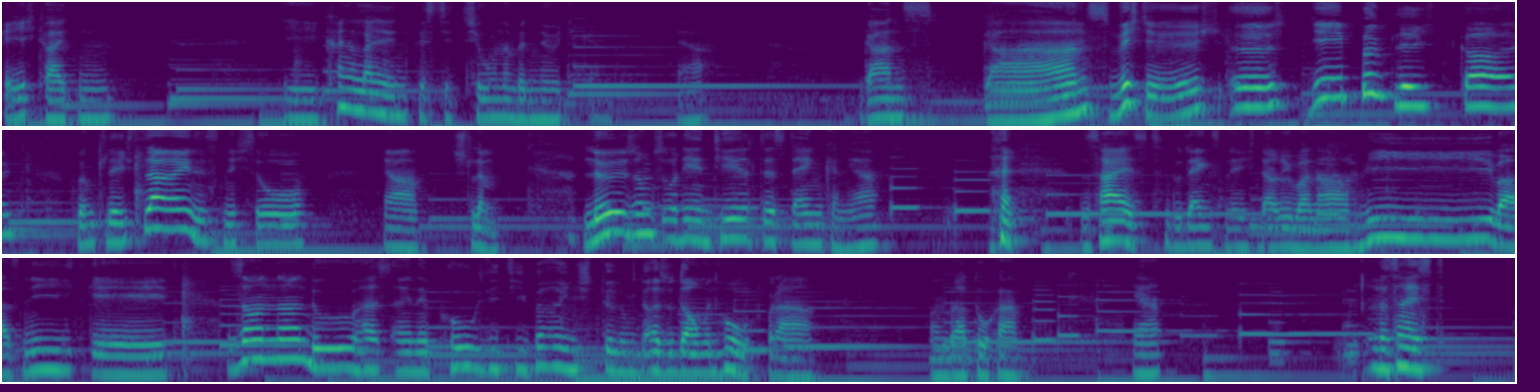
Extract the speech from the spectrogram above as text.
Fähigkeiten, die keinerlei Investitionen benötigen. Ja. Ganz, ganz wichtig ist die Pünktlichkeit. Pünktlich sein ist nicht so, ja, schlimm. Lösungsorientiertes Denken, ja. Das heißt, du denkst nicht darüber nach, wie was nicht geht, sondern du hast eine positive Einstellung, also Daumen hoch, bra. Und Bratucha. Ja. Das heißt,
